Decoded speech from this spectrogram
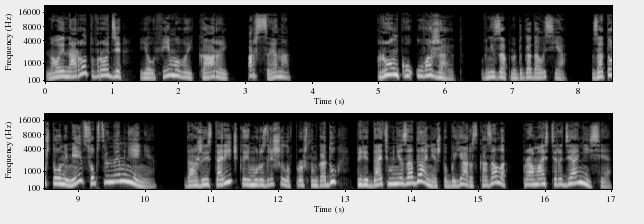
но и народ вроде Елфимовой, Кароль, Арсена? Ромку уважают, внезапно догадалась я, за то, что он имеет собственное мнение. Даже историчка ему разрешила в прошлом году передать мне задание, чтобы я рассказала про мастера Дионисия,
